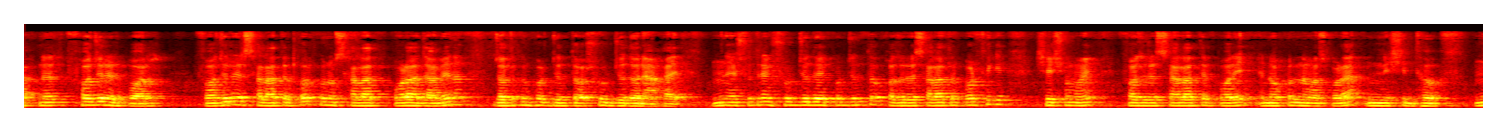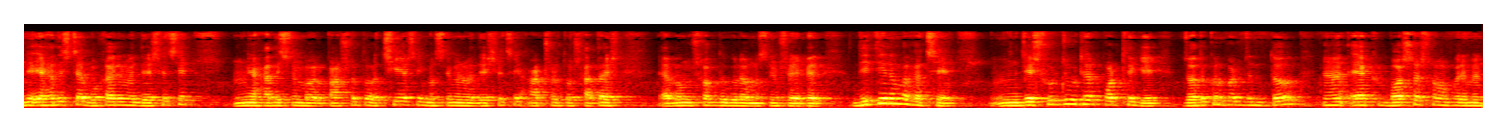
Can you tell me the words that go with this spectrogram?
আপনার ফজরের পর ফজরের সালাতের পর কোনো সালাত পড়া যাবে না যতক্ষণ পর্যন্ত সূর্যোদয় না হয়। সুতরাং সূর্যোদয় পর্যন্ত ফজরের সালাতের পর থেকে সেই সময় ফজরের সালাতের পরে নকল নামাজ পড়া নিষিদ্ধ। এই হাদিসটা বোখারের মধ্যে এসেছে। হাদিস নম্বর পাঁচশত ছিয়াশি মুসলিমের মধ্যে এসেছে আটশত সাতাইশ এবং শব্দগুলো মুসলিম শরীফের। দ্বিতীয় নম্বর হচ্ছে যে সূর্য উঠার পর থেকে যতক্ষণ পর্যন্ত এক বর্ষার সম পরিমাণ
